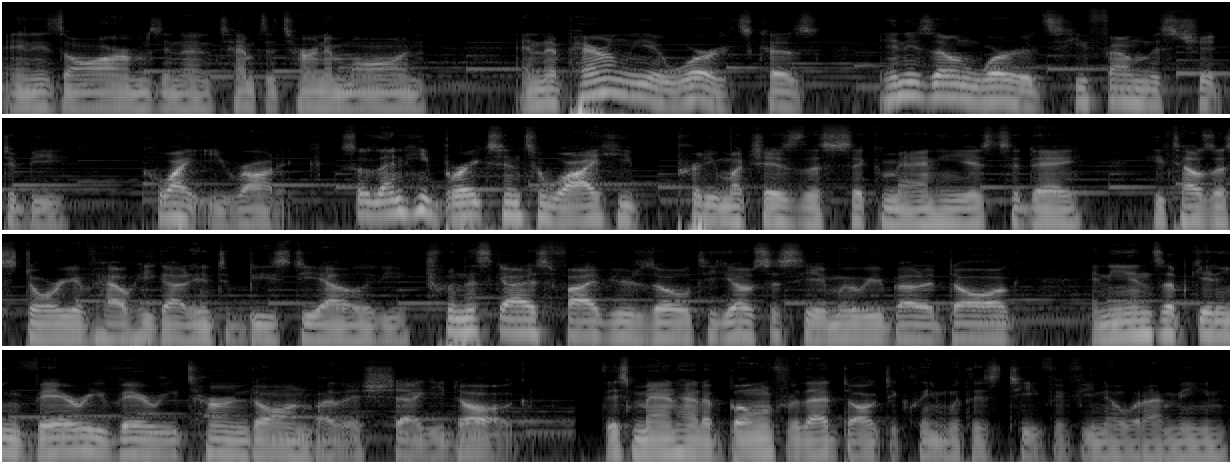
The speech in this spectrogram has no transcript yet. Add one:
and his arms in an attempt to turn him on. And apparently it works, because in his own words, he found this shit to be quite erotic. So then he breaks into why he pretty much is the sick man he is today. He tells a story of how he got into bestiality. When this guy is 5 years old, he goes to see a movie about a dog, and he ends up getting very, very turned on by this shaggy dog. This man had a bone for that dog to clean with his teeth, if you know what I mean.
